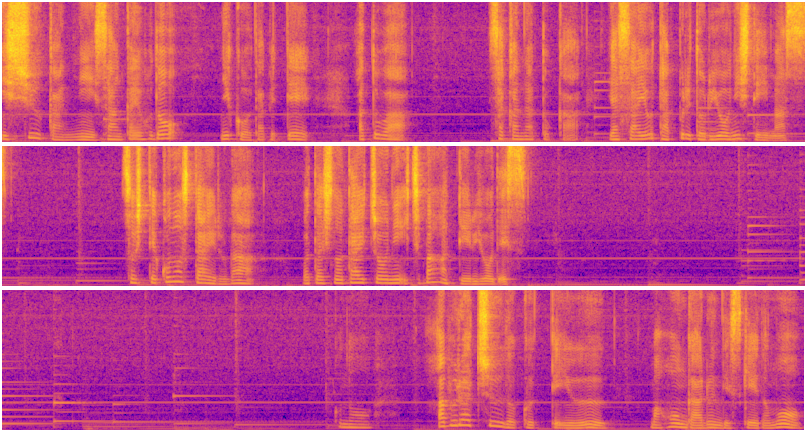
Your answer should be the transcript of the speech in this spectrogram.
1週間に3回ほど肉を食べてあとは魚とか野菜をたっぷり摂るようにしています。そしてこのスタイルが私の体調に一番合っているようです。この油中毒っていう、まあ、本があるんですけれども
